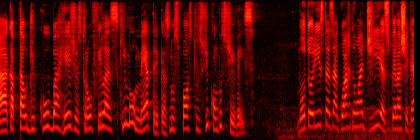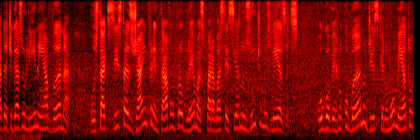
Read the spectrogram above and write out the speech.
A capital de Cuba registrou filas quilométricas nos postos de combustíveis. Motoristas aguardam há dias pela chegada de gasolina em Havana. Os taxistas já enfrentavam problemas para abastecer nos últimos meses. O governo cubano diz que, no momento,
